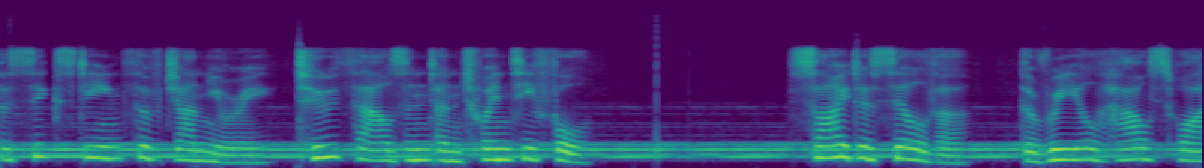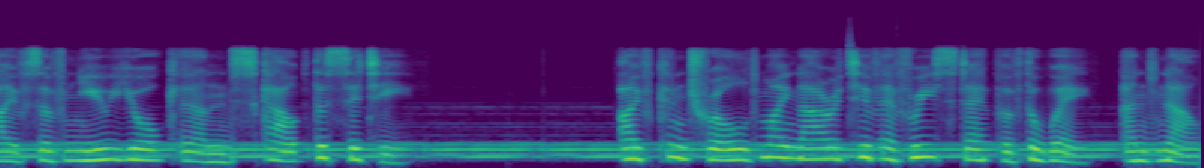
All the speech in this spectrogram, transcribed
the 16th of January, 2024. Sai De Silva, The Real Housewives of New York and Scout the City. I've controlled my narrative every step of the way, and now,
